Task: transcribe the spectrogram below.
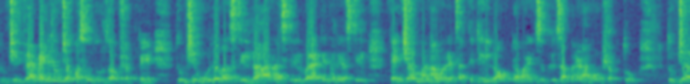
तुमची फॅमिली तुमच्यापासून दूर जाऊ शकते तुमची मुलं असतील लहान असतील वयात येणारी असतील त्यांच्या मनावर याचा किती लॉंग टर्म आणि चुकीचा परिणाम होऊ शकतो. तुमच्या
